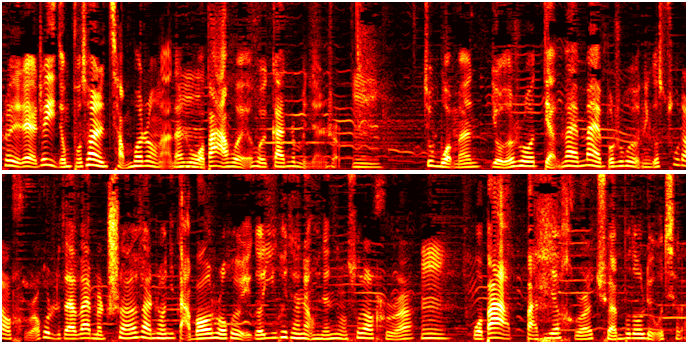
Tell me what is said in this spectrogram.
说起这个，这已经不算是强迫症了，但是嗯。我爸会会干这么一件事儿。嗯。就我们有的时候点外卖，不是会有那个塑料盒，或者在外面吃完饭之后，你打包的时候会有一个一块钱、两块钱那种塑料盒。嗯。我爸把这些盒全部都留起来，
